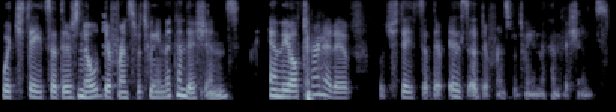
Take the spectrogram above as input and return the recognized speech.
which states that there's no difference between the conditions, and the alternative, which states that there is a difference between the conditions.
